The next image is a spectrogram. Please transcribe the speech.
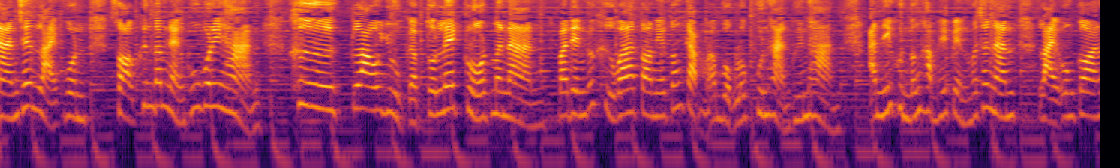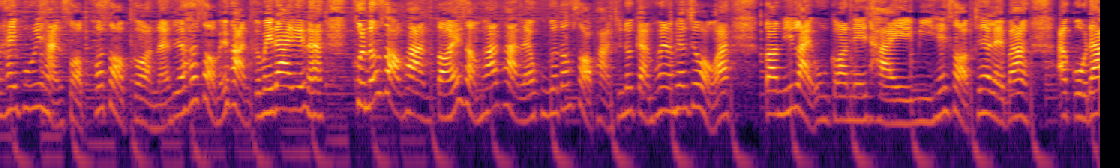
นาน เช่นหลายคนสอบขึ้นตำแหน่งผู้บริหาร คือเราอยู่กับตัวเลขโกรธมานาน ประเด็นก็คือว่าตอนนี้ต้องกลับมาบวกลบคูณหารพื้นฐาน อันนี้คุณต้องทำให้เป็นเพราะฉะนั้นหลายองค์กรให้ผู้บริหารสอบข้อสอบก่อนนะแล้วถ้าสอบไม่ผ่านก็ไม่ได้ด้วยนะ คุณต้องสอบผ่านต่อให้สัมภาษณ์ผ่านแล้วคุณก็ต้องสอบผ่านเช่นเดียวกันเพราะนั้นเพื่อนจะบอกว่าตอนนี้หลายองค์กรในไทยมีให้สอบเช่นอะไรบ้าง Agoda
